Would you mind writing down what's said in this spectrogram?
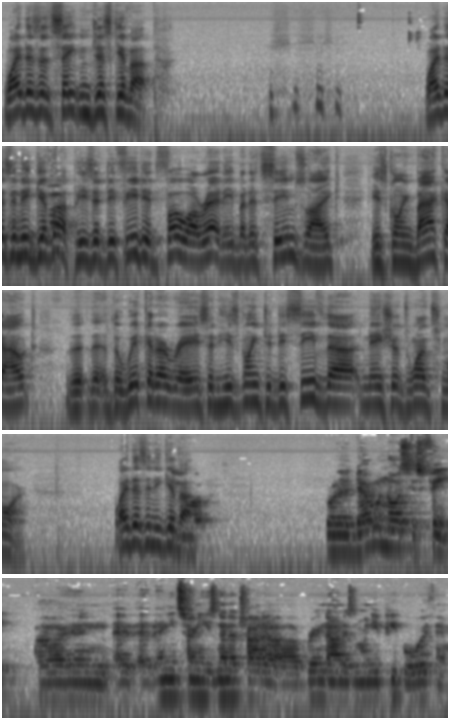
Why doesn't Satan just give up? Why doesn't he give up? He's a defeated foe already, but it seems like he's going back out. The, the, the wicked are raised, and he's going to deceive the nations once more. Why doesn't he give up? Well, the devil knows his fate, uh, and at, at any turn, he's going to try to uh, bring down as many people with him.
